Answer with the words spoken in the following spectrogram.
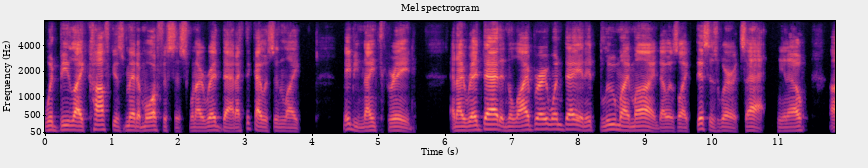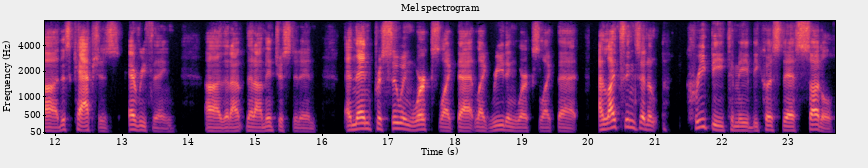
would be like Kafka's Metamorphosis. When I read that, I think I was in like maybe ninth grade, and I read that in the library one day, and it blew my mind. I was like, "This is where it's at," you know. Uh, this captures everything uh, that I'm that I'm interested in, and then pursuing works like that, like reading works like that. I like things that are creepy to me because they're subtle.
